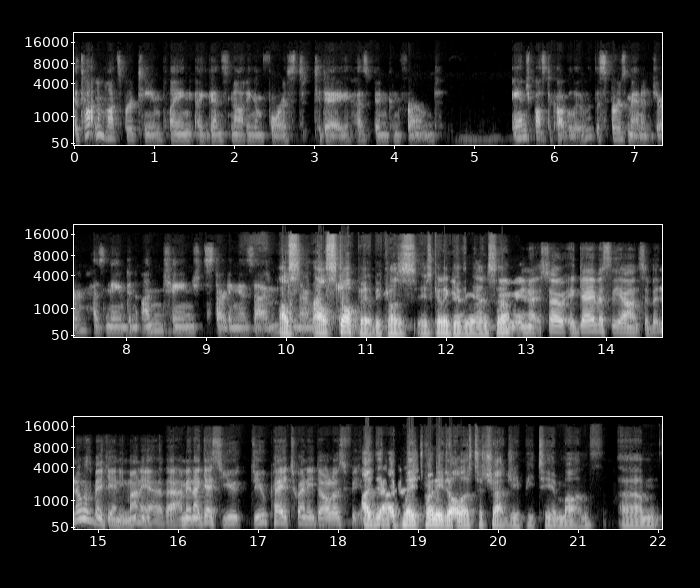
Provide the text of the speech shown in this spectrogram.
The Tottenham Hotspur team playing against Nottingham Forest today has been confirmed. Ange Postecoglou, the Spurs manager, has named an unchanged starting Azam. Um, I'll, I'll stop it because it's going to give yeah. the answer. I mean, so it gave us the answer, but no one's making any money out of that. I mean, I guess you do you pay twenty dollars for? I, I pay twenty dollars to ChatGPT a month, um,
